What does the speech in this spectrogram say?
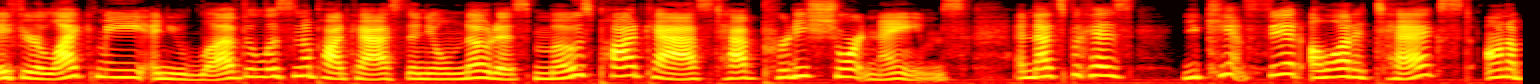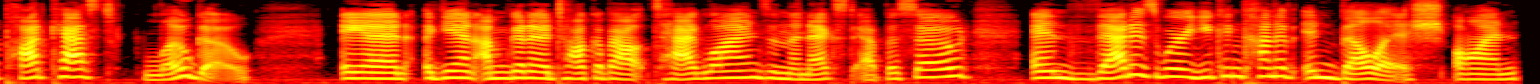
If you're like me and you love to listen to podcasts, then you'll notice most podcasts have pretty short names. And that's because you can't fit a lot of text on a podcast logo. And again, I'm going to talk about taglines in the next episode. And that is where you can kind of embellish on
